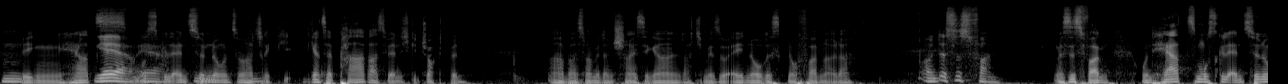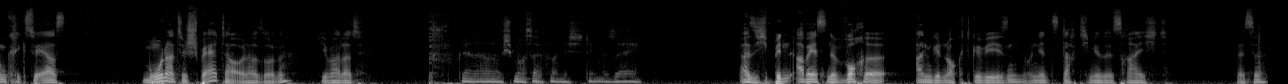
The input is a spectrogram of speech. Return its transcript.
Hm. Wegen Herz, Ja, ja, ja. Muskelentzündung Mhm. und so. Hatte ich direkt die, die ganze Zeit Paras, während ich gejoggt bin. Aber es war mir dann scheißegal. dachte ich mir so, ey, no risk, no fun, Alter. Und es ist fun. Es ist fun. Und Herzmuskelentzündung kriegst du erst Monate später oder so, ne? Wie war das? Pff, keine Ahnung, ich mach's einfach nicht. Ich denke mir so, ey. Also ich bin aber jetzt eine Woche angenockt gewesen und jetzt dachte ich mir so, es reicht. Weißt du?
